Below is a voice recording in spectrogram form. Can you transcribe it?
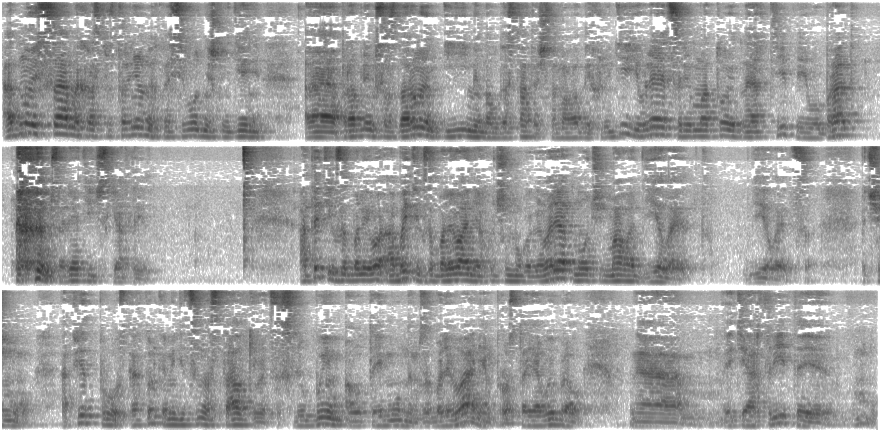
Одной из самых распространенных на сегодняшний день э, проблем со здоровьем и именно у достаточно молодых людей является ревматоидный артрит и его брат псориатический артрит. От этих заболев... Об этих заболеваниях очень много говорят, но очень мало делает, делается. Почему? Ответ прост. Как только медицина сталкивается с любым аутоиммунным заболеванием, просто я выбрал э, эти артриты, ну,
